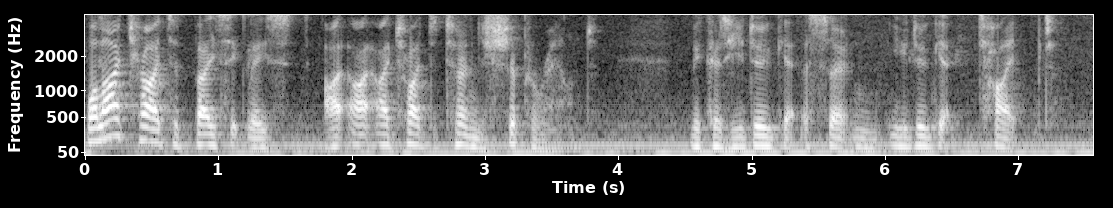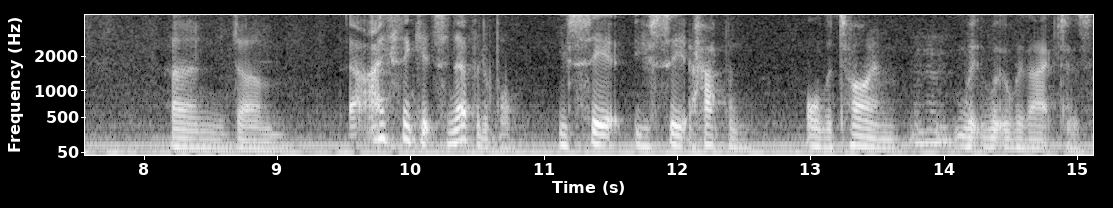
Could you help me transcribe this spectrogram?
well, I tried to basically, I, I, I tried to turn the ship around because you do get a certain, you do get typed, and um, I think it's inevitable. You see it, you see it happen all the time Mhm. with, with, with actors.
